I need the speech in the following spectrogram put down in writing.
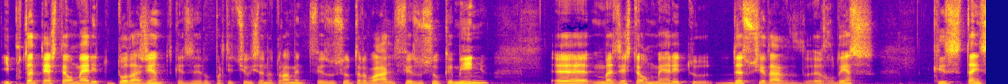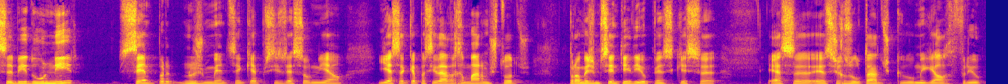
E, portanto, este é o mérito de toda a gente. Quer dizer, o Partido Socialista naturalmente fez o seu trabalho, fez o seu caminho, eh, mas este é o mérito da sociedade arrodense que se tem sabido unir sempre nos momentos em que é preciso essa união e essa capacidade de remarmos todos para o mesmo sentido. E eu penso que essa, essa, esses resultados que o Miguel referiu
